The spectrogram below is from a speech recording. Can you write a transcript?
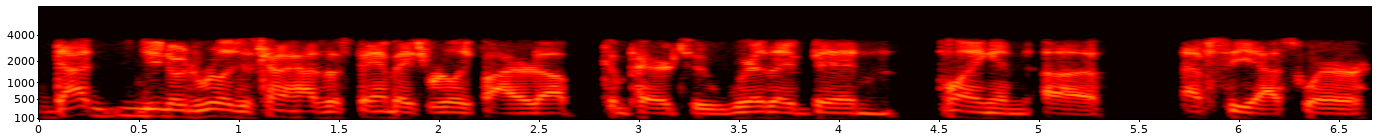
that, you know, really just kind of has this fan base really fired up compared to where they've been playing in uh, FCS, where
